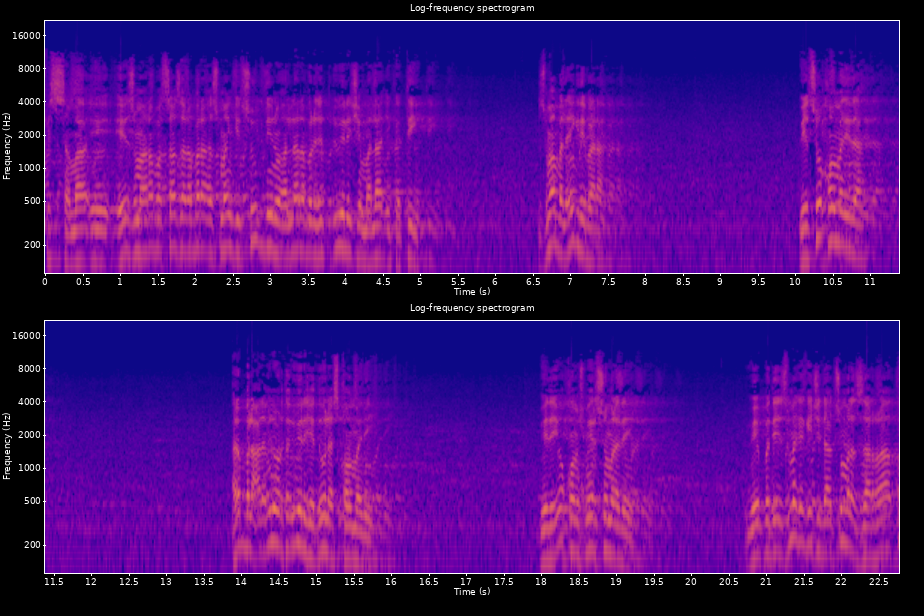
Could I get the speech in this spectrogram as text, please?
فی السماء ایز ما رب استاد رب اسمان کې څوک دین او الله رب عزت ویل چې ملائکتی زما ملائک دی برا وی څو قوم دي دا رب العالمین ورته ویل چې دولس قوم دي وی د یو قوم شمیر څومره دی وی په دې ځمکه کې چې دا څومره ذرات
